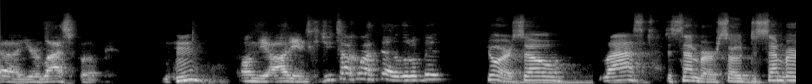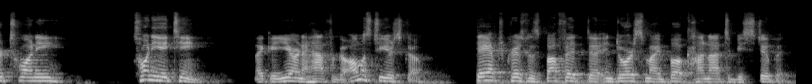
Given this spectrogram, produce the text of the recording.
uh, your last book mm-hmm. on the audience. Could you talk about that a little bit? Sure. So last December, so December 20, 2018, like a year and a half ago, almost two years ago, day after Christmas, Buffett uh, endorsed my book, How Not to Be Stupid.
